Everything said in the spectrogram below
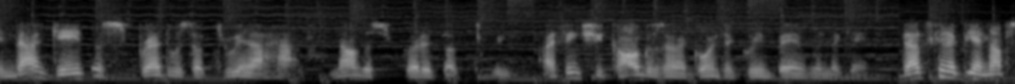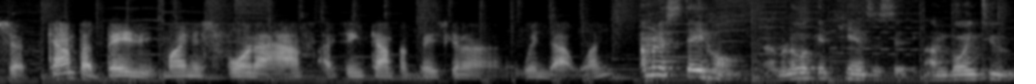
In that game, the spread was a three and a half. Now the spread is a three. I think Chicago's going to go into Green Bay and win the game. That's going to be an upset. Tampa Bay minus four and a half. I think Tampa Bay's going to win that one. I'm going to stay home. I'm going to look at Kansas City. I'm going to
